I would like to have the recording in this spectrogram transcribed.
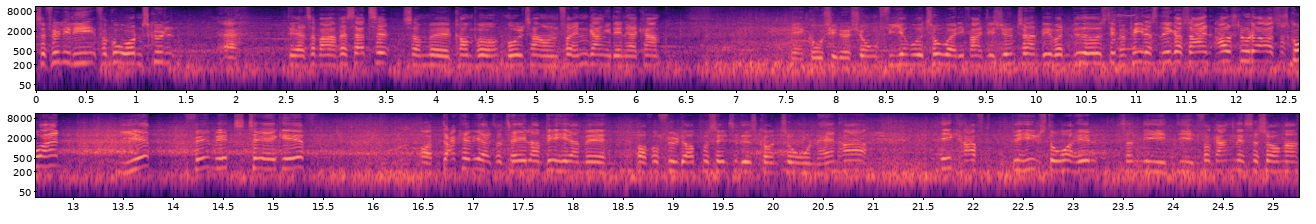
selvfølgelig lige for god ordens skyld. Ja, det er altså bare Vasatse, som øh, kom på måltavlen for anden gang i den her kamp. Det er en god situation. 4 mod 2 er de faktisk. Jøntøren vipper den videre ud. Stefan Petersen ikke offside. Afslutter, og så scorer han. Yep, 5-1 til AGF. Og der kan vi altså tale om det her med at få fyldt op på selvtillidskontoen. Han har ikke haft det helt store held sådan i de forgangne sæsoner,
